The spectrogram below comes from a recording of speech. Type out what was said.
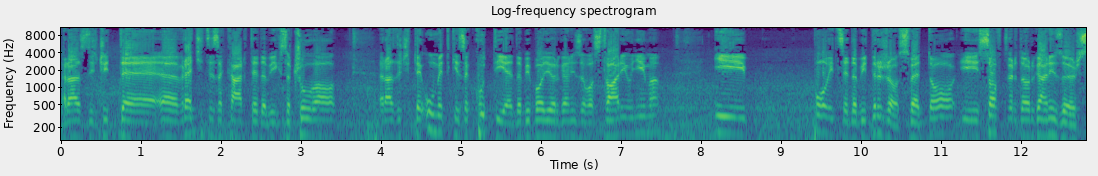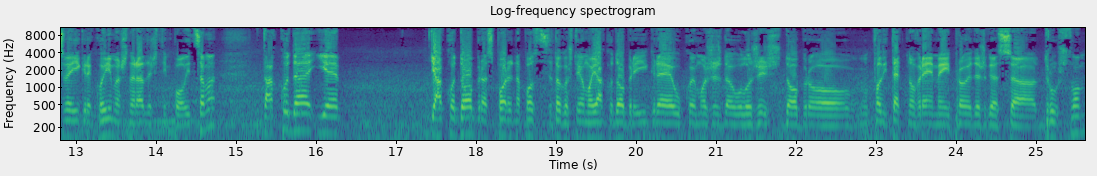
različite e, vrećice za karte da bi ih sačuvao, različite umetke za kutije da bi bolje organizovao stvari u njima. I police da bi držao sve to i softver da organizuješ sve igre koje imaš na različitim policama. Tako da je jako dobra sporedna posljedica toga što imamo jako dobre igre u koje možeš da uložiš dobro, kvalitetno vreme i provedeš ga sa društvom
